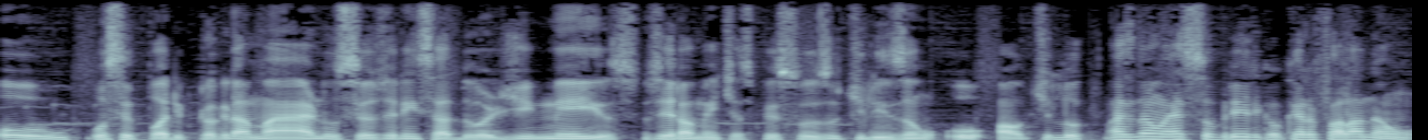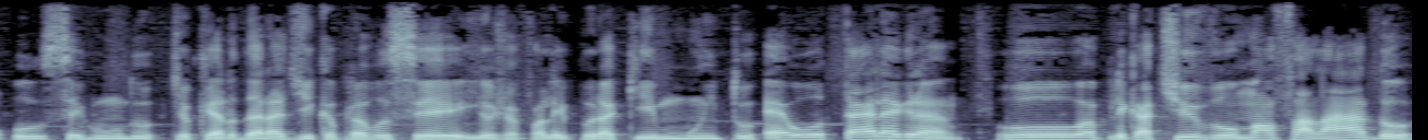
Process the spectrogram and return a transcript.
ou você pode programar no seu gerenciador de e-mails. Geralmente as pessoas utilizam o Outlook, mas não é sobre ele que eu quero falar não. O segundo que eu quero dar a dica para você e eu já falei por aqui muito é o Telegram, o aplicativo mal falado,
